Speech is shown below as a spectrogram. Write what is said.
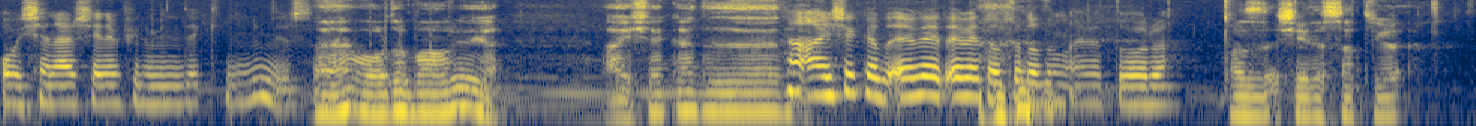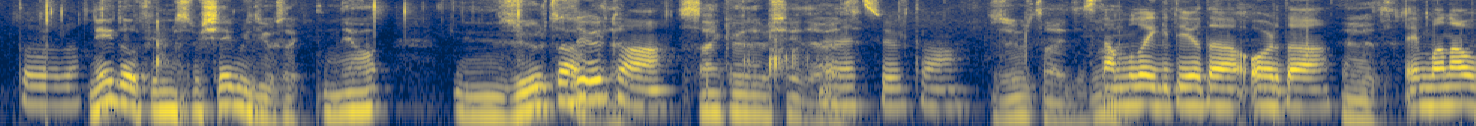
O Şener Şen'in filmindekini mi diyorsun? He, orada bağırıyor ya. Ayşe kadın. Ha Ayşe kadın. Evet evet hatırladım. evet doğru. Fazla şeyde satıyor. Doğru. Neydi o film ismi şey miydi yoksa ne o? Züğürt Ağa Züğürt? Ağa. Sanki öyle bir şeydi evet. Evet Züğürt Ağa. Züğürt Ağa'ydı değil mi? İstanbul'a gidiyor da orada Evet. e, manav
